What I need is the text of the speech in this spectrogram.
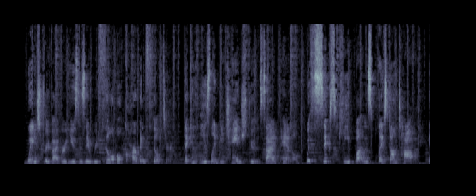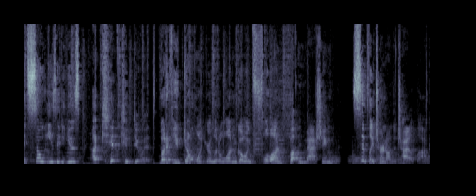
Waste Reviver uses a refillable carbon filter that can easily be changed through the side panel. With six key buttons placed on top, it's so easy to use, a kid could do it. But if you don't want your little one going full on button mashing, simply turn on the child lock.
